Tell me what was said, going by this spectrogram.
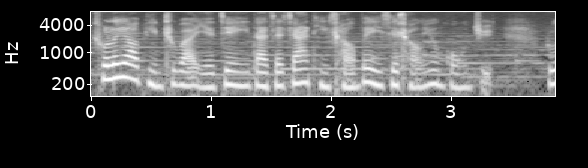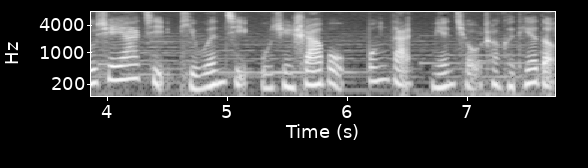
除了药品之外，也建议大家家庭常备一些常用工具，如血压计、体温计、无菌纱布、绷带、棉球、创可贴等。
